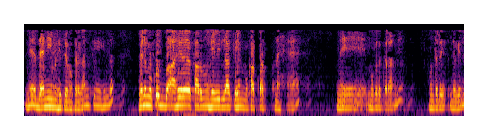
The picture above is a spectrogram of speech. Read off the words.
මේ දැනීම හිතෙම කරගන්න. ඉතින් ඒකින්ද වෙන මොකුත් බාහිර කරුණු හේවිල්ලක් එහෙම මොකක්වත් නැහැ. මේ මොකද කරන්නේ? හොඳට ඉඳගෙන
